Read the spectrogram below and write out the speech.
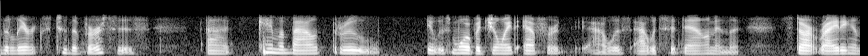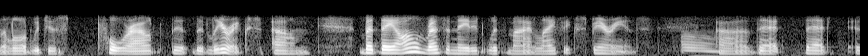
the lyrics to the verses uh, came about through it was more of a joint effort. I was I would sit down and the start writing, and the Lord would just pour out the, the lyrics. Um, but they all resonated with my life experience. Mm. Uh, that that uh,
